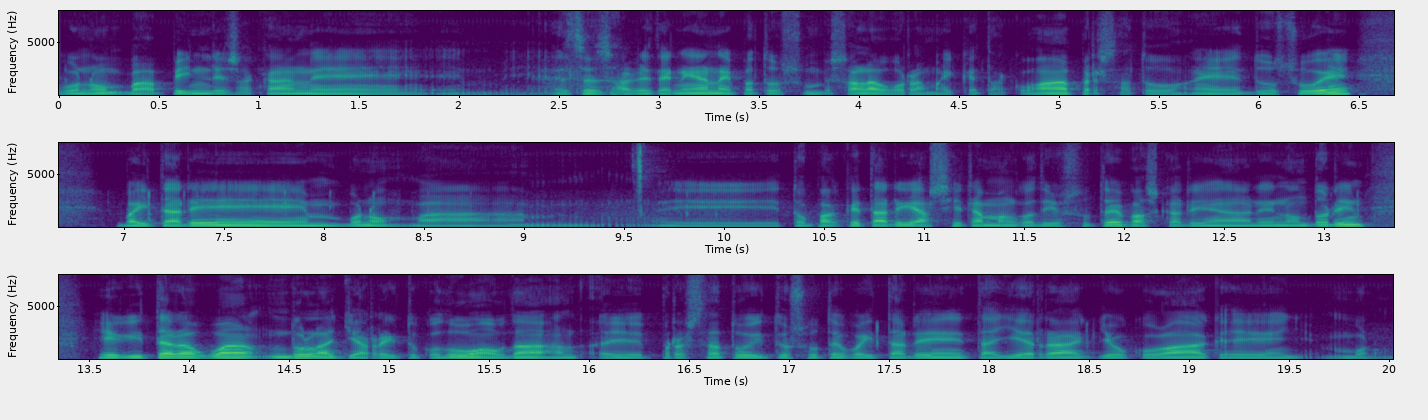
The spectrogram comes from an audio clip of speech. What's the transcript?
bueno, ba, pin lesakan e, eltzen zaretenean, aipatuzun bezala, horra maiketakoa, prestatu e, duzue, baitare, bueno, ba, e, topaketari hasiera mango diozute, Baskariaren ondorin, egitaragua dola jarraituko du, hau da, e, prestatu dituzute baitare, tailerrak, jokoak, e, bueno,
